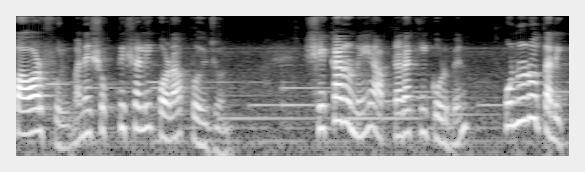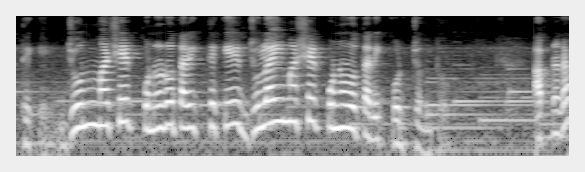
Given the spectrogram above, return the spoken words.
পাওয়ারফুল মানে শক্তিশালী করা প্রয়োজন। সে কারণে আপনারা কি করবেন, পনেরো তারিখ থেকে, জুন মাসের পনেরো তারিখ থেকে জুলাই মাসের পনেরো তারিখ পর্যন্ত আপনারা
